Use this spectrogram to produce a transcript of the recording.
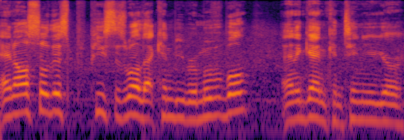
And also this piece as well that can be removable. And again, continue your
